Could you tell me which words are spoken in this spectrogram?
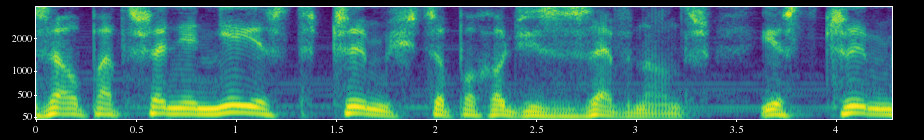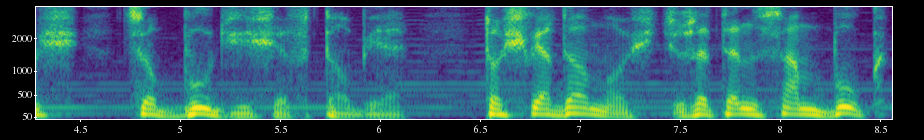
Zaopatrzenie nie jest czymś, co pochodzi z zewnątrz, jest czymś, co budzi się w tobie. To świadomość, że ten sam Bóg,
